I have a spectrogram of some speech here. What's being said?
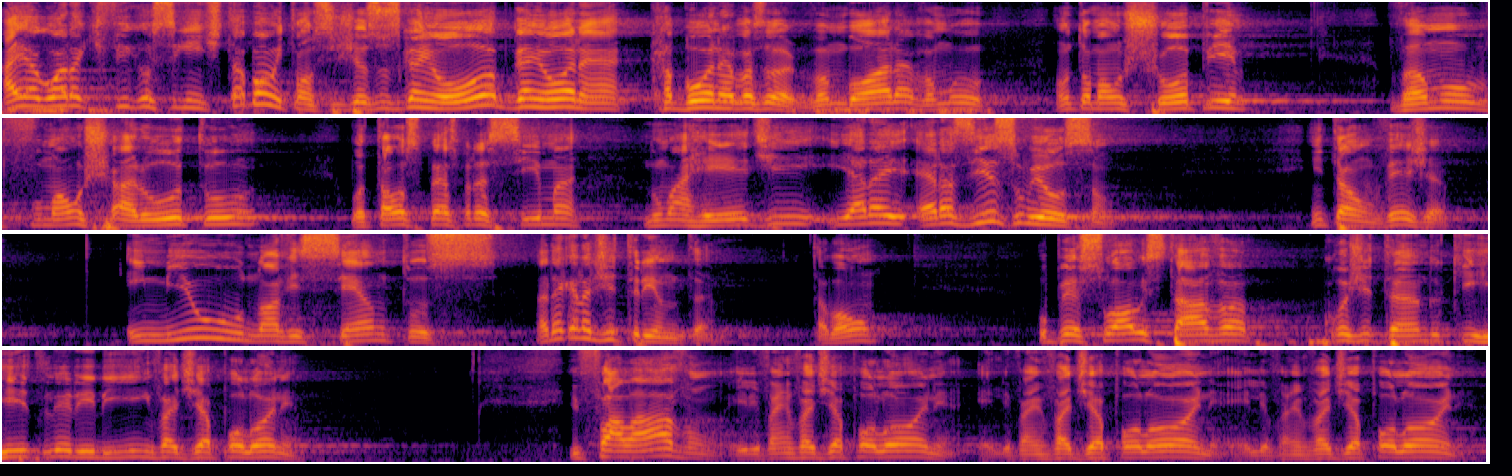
Aí agora que fica o seguinte, tá bom, então, se Jesus ganhou, ganhou, né? Acabou, né, pastor? Vamos embora, vamos, vamos tomar um chope vamos fumar um charuto, botar os pés para cima numa rede, e era, era isso, Wilson. Então, veja, em 1900, na década de 30, tá bom? O pessoal estava cogitando que Hitler iria invadir a Polônia. E falavam, ele vai invadir a Polônia, ele vai invadir a Polônia, ele vai invadir a Polônia.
